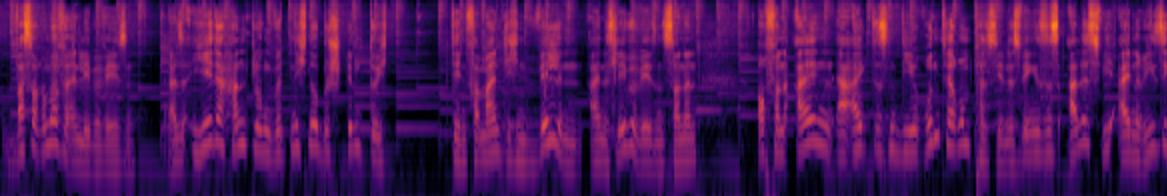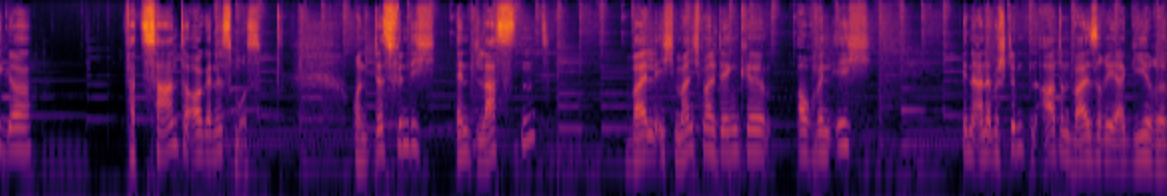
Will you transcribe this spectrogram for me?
Was auch immer für ein Lebewesen. Also jede Handlung wird nicht nur bestimmt durch den vermeintlichen Willen eines Lebewesens, sondern auch von allen Ereignissen, die rundherum passieren. Deswegen ist es alles wie ein riesiger, verzahnter Organismus. Und das finde ich entlastend, weil ich manchmal denke, auch wenn ich in einer bestimmten Art und Weise reagiere,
